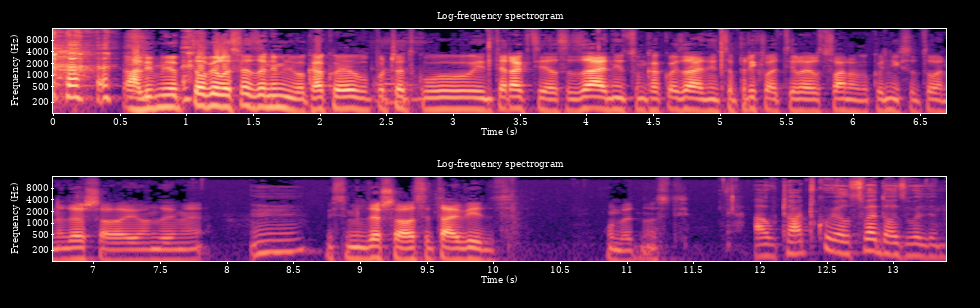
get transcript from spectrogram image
Ali mi je to bilo sve zanimljivo. Kako je u početku interakcija sa zajednicom, kako je zajednica prihvatila, jer stvarno kod njih se to ne dešava i onda im je, mm. mislim, ne dešava se taj vid umetnosti. A u Čačku je li sve dozvoljeno?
